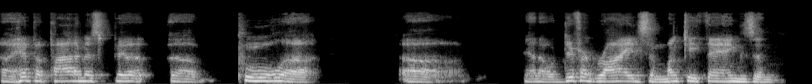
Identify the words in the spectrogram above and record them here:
a hippopotamus uh, pool, uh, uh, you know, different rides and monkey things and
